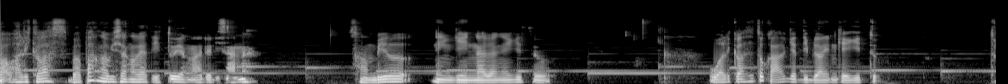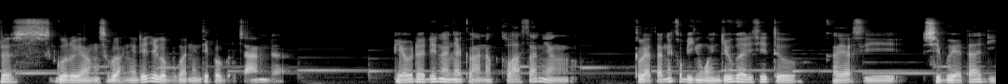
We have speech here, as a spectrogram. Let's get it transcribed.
Pak wali kelas, bapak nggak bisa ngeliat itu yang ada di sana. Sambil ninggin nadanya gitu. Wali kelas itu kaget dibilangin kayak gitu. Terus guru yang sebelahnya dia juga bukan yang tipe bercanda. Ya udah dia nanya ke anak kelasan yang kelihatannya kebingungan juga di situ, kayak si Shibuya tadi.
